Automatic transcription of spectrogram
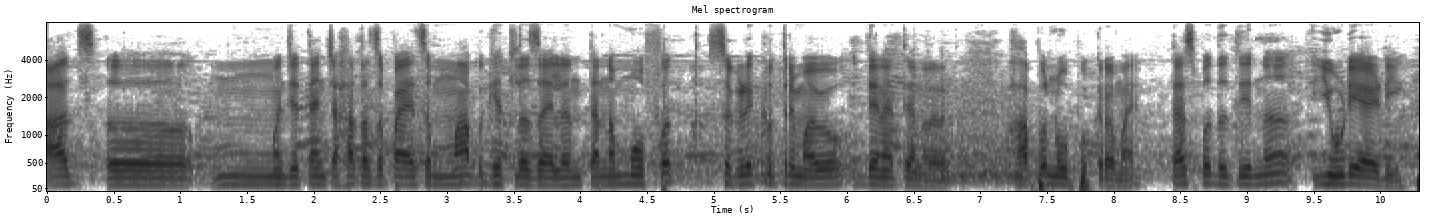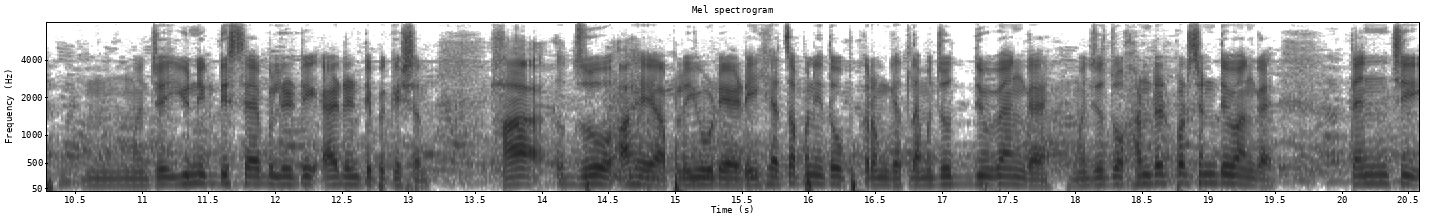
आज म्हणजे त्यांच्या हाताचं पायाचं माप घेतलं जाईल आणि त्यांना मोफत सगळे कृत्रिम अवयव देण्यात येणार आहेत. हा पण उपक्रम आहे. त्याच पद्धतीनं यू डी आय डी म्हणजे युनिक डिसॅबिलिटी आयडेंटिफिकेशन हा जो आहे आपलं यू डी आय डी ह्याचा पण इथं उपक्रम घेतला आहे. म्हणजे जो दिव्यांग आहे म्हणजे जो हंड्रेड पर्सेंट दिव्यांग आहे त्यांची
